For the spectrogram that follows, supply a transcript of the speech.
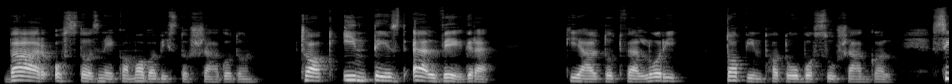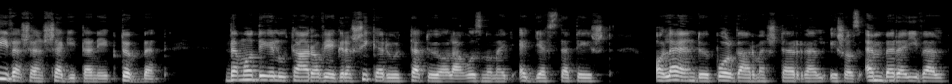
Bár osztoznék a magabiztosságodon. Csak intézd el végre! Kiáltott fel Lori, tapintható bosszúsággal. Szívesen segítenék többet, de ma délutánra végre sikerült tető alá hoznom egy egyeztetést a leendő polgármesterrel és az embereivel,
